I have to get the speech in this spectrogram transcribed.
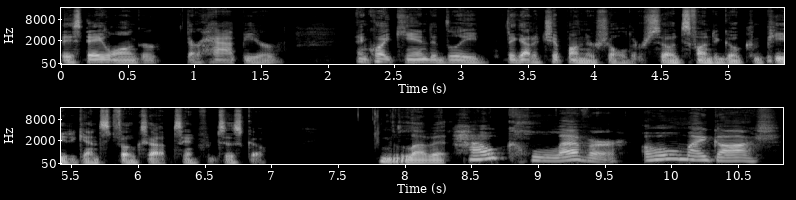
they stay longer, they're happier, and quite candidly, they got a chip on their shoulder. So it's fun to go compete against folks out in San Francisco. Love it. How clever. Oh my gosh.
